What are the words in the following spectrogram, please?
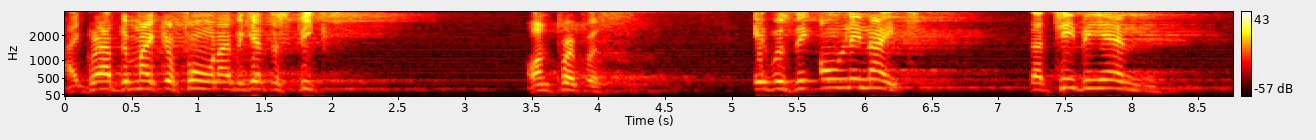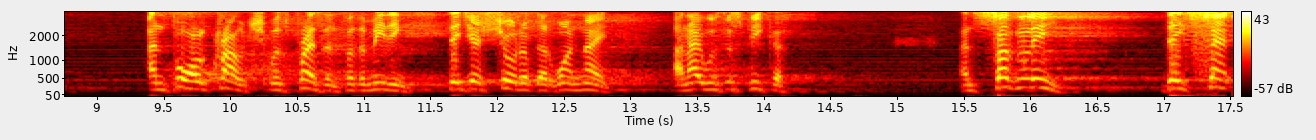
I grabbed the microphone, I began to speak on purpose. It was the only night that TBN and Paul Crouch was present for the meeting. They just showed up that one night, and I was the speaker. And suddenly, they sent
